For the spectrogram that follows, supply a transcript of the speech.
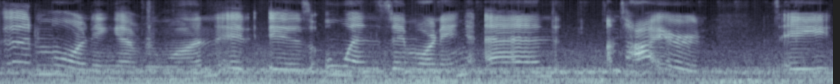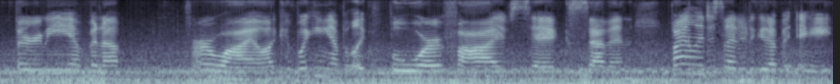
Good morning, everyone. It is Wednesday morning, and I'm tired. It's 8.30. I've been up for a while. I kept waking up at like 4, 5, 6, 7. Finally decided to get up at 8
